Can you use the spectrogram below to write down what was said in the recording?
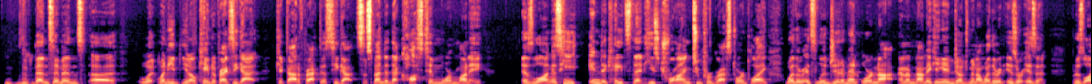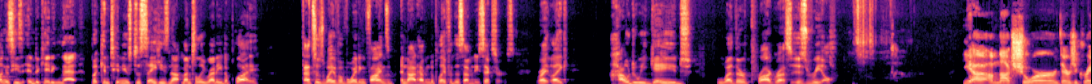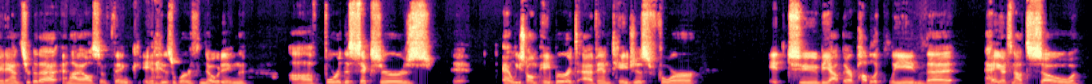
Ben Simmons, uh, when he you know came to practice, he got kicked out of practice. He got suspended. That cost him more money. As long as he indicates that he's trying to progress toward playing, whether it's legitimate or not, and I'm not making any judgment on whether it is or isn't, but as long as he's indicating that, but continues to say he's not mentally ready to play, that's his way of avoiding fines and not having to play for the 76ers, right? Like, how do we gauge whether progress is real? Yeah, I'm not sure there's a great answer to that. And I also think it is worth noting uh, for the Sixers, eh, at least on paper, it's advantageous for it to be out there publicly that, hey, it's not so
